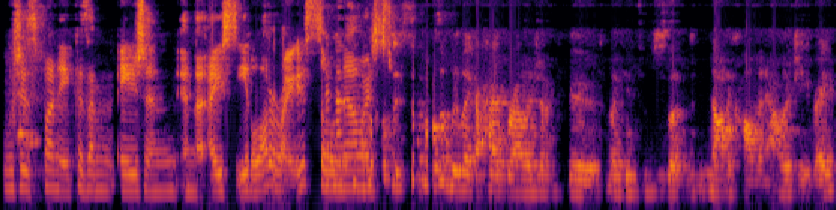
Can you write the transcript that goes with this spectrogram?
which is funny because I'm Asian and I used to eat a lot of rice. So now I just. It's supposedly like a hyperallergenic food. Like it's just a, not a common allergy, right?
